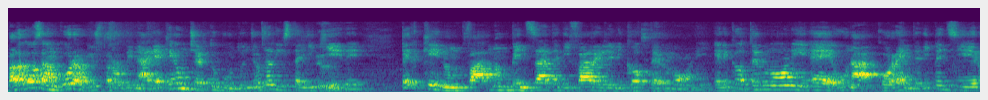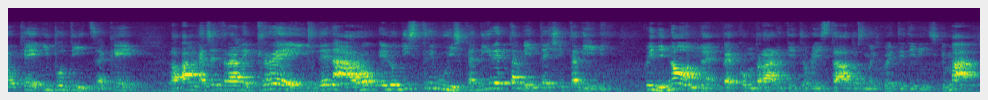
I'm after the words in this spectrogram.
Ma la cosa ancora più straordinaria è che a un certo punto un giornalista gli chiede perché non, fa, non pensate di fare l'helicopter money? L'helicopter money è una corrente di pensiero che ipotizza che la banca centrale crei il denaro e lo distribuisca direttamente ai cittadini. Quindi non per comprare titoli di Stato come il quantitative easing, ma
